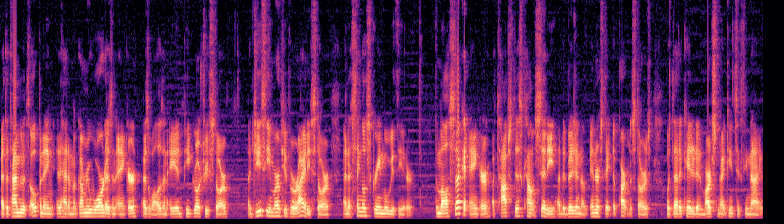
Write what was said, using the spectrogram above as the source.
At the time of its opening, it had a Montgomery Ward as an anchor, as well as an A&P grocery store, a G.C. Murphy variety store, and a single-screen movie theater. The mall's second anchor, a Topps Discount City, a division of Interstate Department Stores, was dedicated in March 1969.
